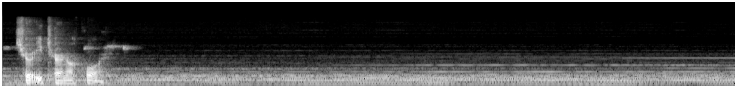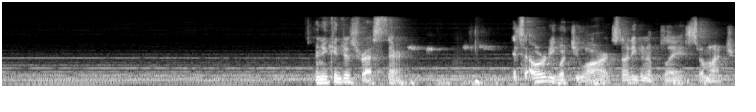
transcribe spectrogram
It's your eternal core. And you can just rest there. It's already what you are. It's not even a place so much.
